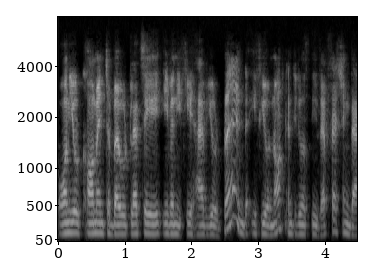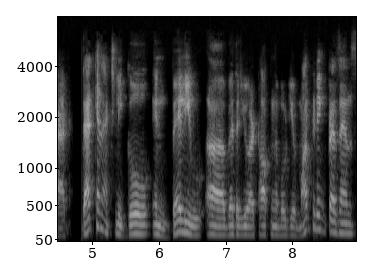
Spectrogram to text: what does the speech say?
on your comment about, let's say, even if you have your brand, if you're not continuously refreshing that, that can actually go in value, uh, whether you are talking about your marketing presence,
